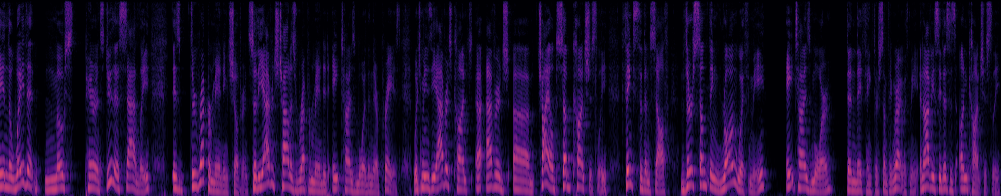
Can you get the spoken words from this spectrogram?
In the way that most parents do this, sadly, is through reprimanding children. So the average child is reprimanded eight times more than they're praised, which means the average con- uh, average uh, child subconsciously thinks to themselves, "There's something wrong with me." Eight times more then they think there's something right with me. And obviously, this is unconsciously.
